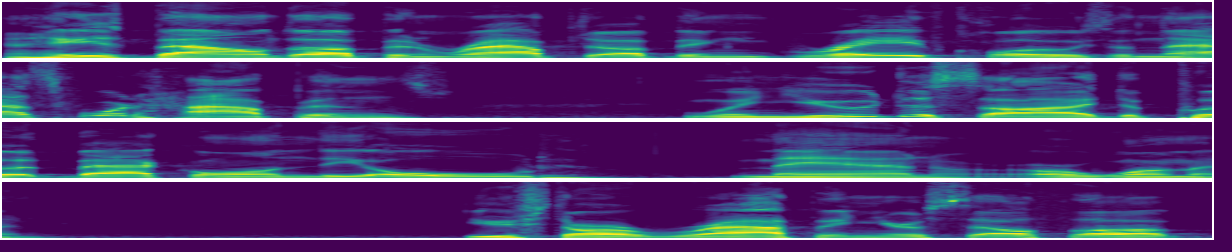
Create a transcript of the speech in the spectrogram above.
And he's bound up and wrapped up in grave clothes. And that's what happens when you decide to put back on the old man or woman. You start wrapping yourself up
